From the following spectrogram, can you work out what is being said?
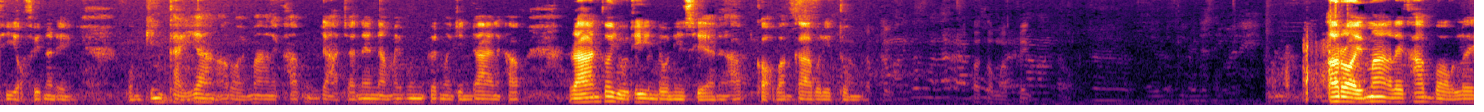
ที่ออฟฟิศนั่นเอง ผมกินไก่ย่างอร่อยมากเลยครับ อยากจะแนะนำให้เพื่อนๆมากินได้นะครับ ร้านก็อยู่ที่อินโดนีเซียนะครับ เกาะบังกาบริตุงอร่อยมากเลยครับบอกเลย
